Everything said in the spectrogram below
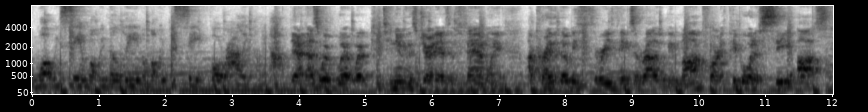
what we see and what we believe and what we perceive for Rally coming up. Yeah, and as we're, we're, we're continuing this journey as a family, I pray that there will be three things that Rally will be marked for. And if people were to see us,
